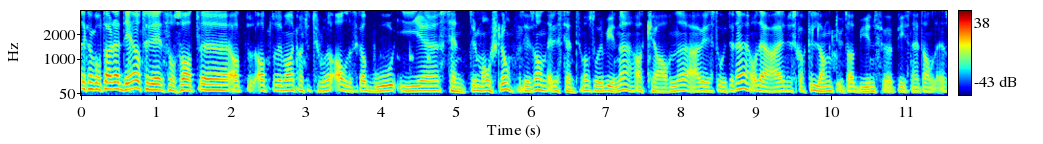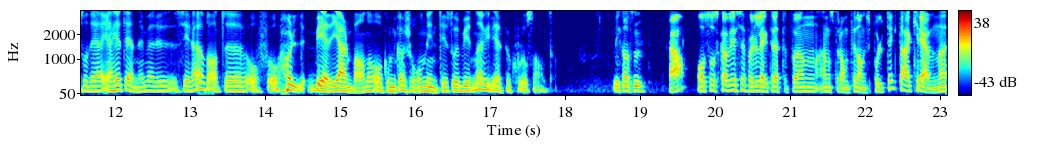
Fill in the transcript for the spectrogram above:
det kan godt være det. Og til dels også at, eh, at, at, man kanskje tror at alle skal bo i eh, sentrum av Oslo, for å si det sånn, eller sentrum av store byene. At kravene er veldig store til det. Og det er, du skal ikke langt ut av byen før prisen er helt annerledes. Så det, jeg er helt enig med det du sier her, at eh, å, å bedre jernbane og kommunikasjonen inn til de store byene vil hjelpe kolossalt. Michaelsen? Ja, og så skal vi selvfølgelig legge til rette for en, en, stram finanspolitikk. Det er krevende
